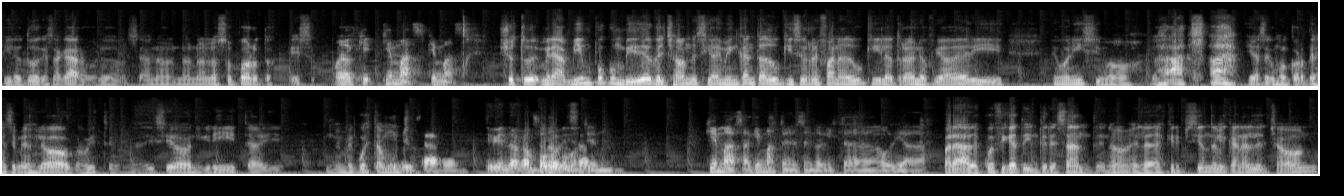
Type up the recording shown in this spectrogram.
y lo tuve que sacar, boludo. O sea, no, no, no lo soporto. Es, Bueno, ¿qui- ¿quién más? ¿Quién más? yo estuve, mirá, vi un poco un video que el chabón decía, ay, me encanta Duki, soy re fan a Duki, la otra vez lo fui a ver y es buenísimo. Ah, ah, y hace como cortes así medio locos, viste, con la edición y grita y me, me cuesta Es mucho. bizarro. Estoy viendo acá un poco. ¿Quién más? ¿A quién más tenés en la lista odiada? Pará, después fíjate interesante, ¿no? En la descripción del canal del chabón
